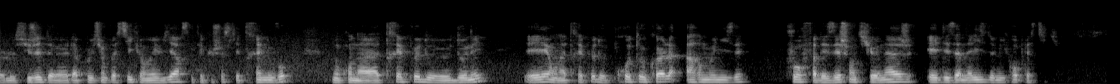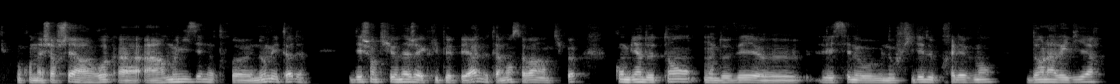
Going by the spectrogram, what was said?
Le sujet de la pollution plastique en rivière, c'est quelque chose qui est très nouveau. Donc on a très peu de données et on a très peu de protocoles harmonisés pour faire des échantillonnages et des analyses de microplastiques. Donc on a cherché à, harmoniser notre, nos méthodes d'échantillonnage avec l'UPPA, notamment savoir un petit peu combien de temps on devait euh, laisser nos, filets de prélèvement dans la rivière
